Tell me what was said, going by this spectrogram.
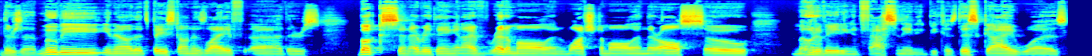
there's a movie you know that's based on his life uh, there's books and everything and i've read them all and watched them all and they're all so motivating and fascinating because this guy was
